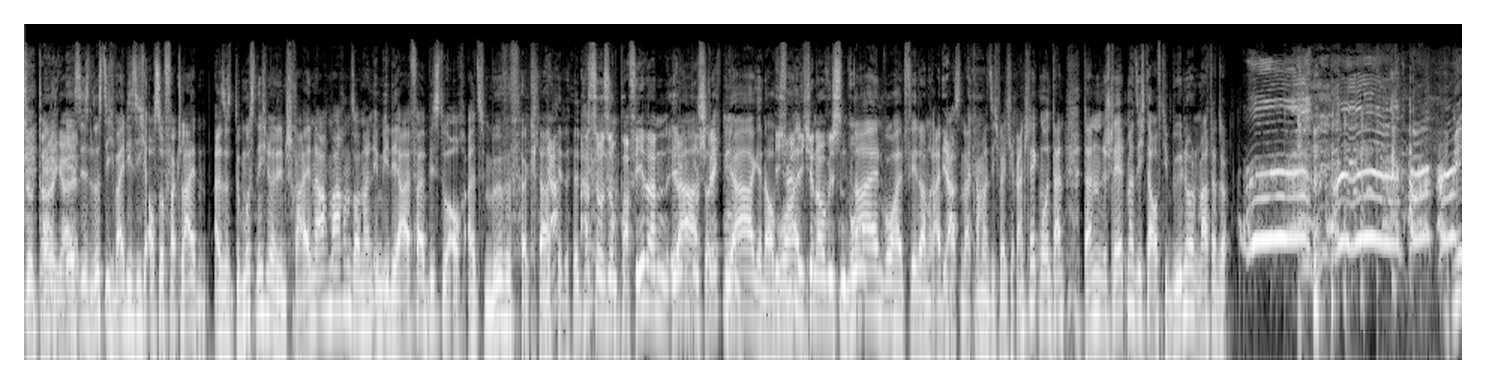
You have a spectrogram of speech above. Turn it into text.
Total Äh, geil. Es ist lustig, weil die sich auch so verkleiden. Also du musst nicht nur den Schrei nachmachen, sondern im Idealfall bist du auch als Möwe ja, verkleidet. hast du so ein paar Federn irgendwo also- stecken? Ja, genau. Ich will halt, nicht genau wissen, wo. Nein, wo halt Federn reinpassen. Ja. Da kann man sich welche reinstecken und dann, dann stellt man sich da auf die Bühne und macht dann so. Wir-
